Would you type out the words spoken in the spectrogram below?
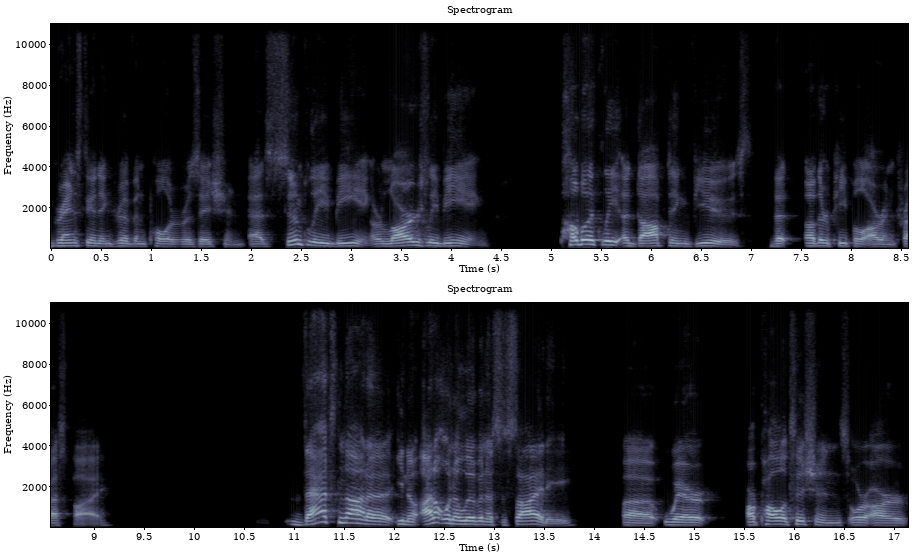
grandstanding driven polarization as simply being or largely being publicly adopting views that other people are impressed by that's not a you know i don't want to live in a society uh, where our politicians or our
